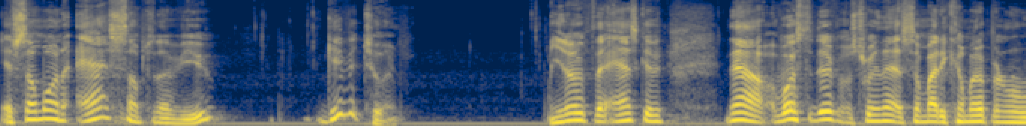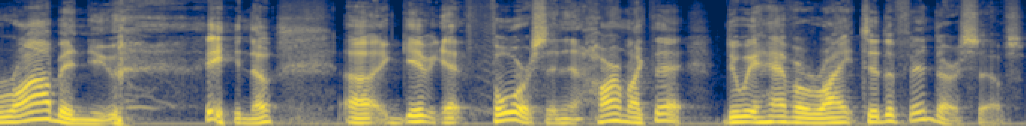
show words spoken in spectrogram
If someone asks something of you, give it to him. You know, if they ask him, now, what's the difference between that? Somebody coming up and robbing you. you know, uh, giving it force and harm like that, do we have a right to defend ourselves?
